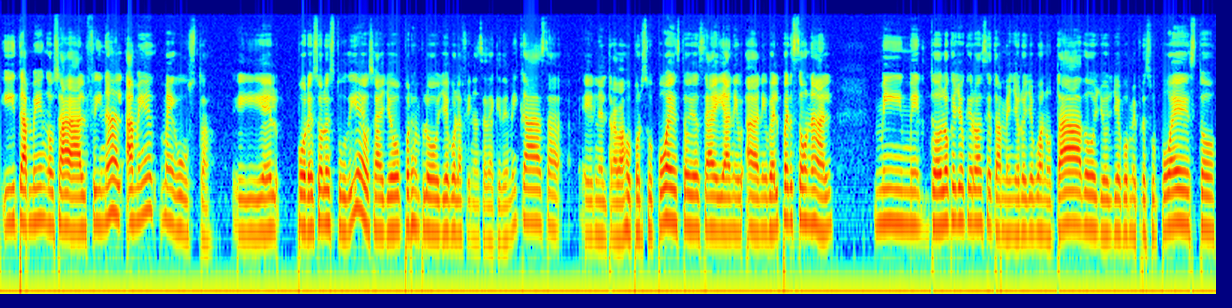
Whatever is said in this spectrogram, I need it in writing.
Y también, o sea, al final, a mí me gusta, y él, por eso lo estudié. O sea, yo, por ejemplo, llevo la finanza de aquí de mi casa, en el trabajo, por supuesto, y, o sea, y a, a nivel personal, mi, mi- todo lo que yo quiero hacer también yo lo llevo anotado, yo llevo mi presupuesto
